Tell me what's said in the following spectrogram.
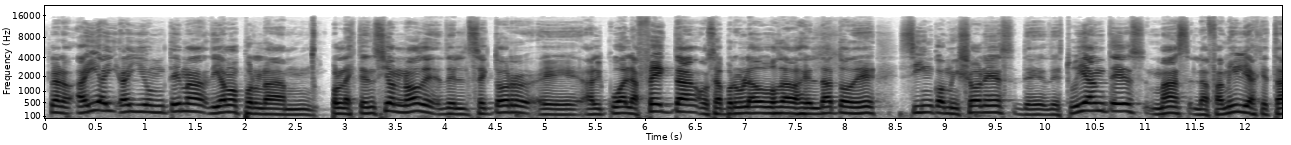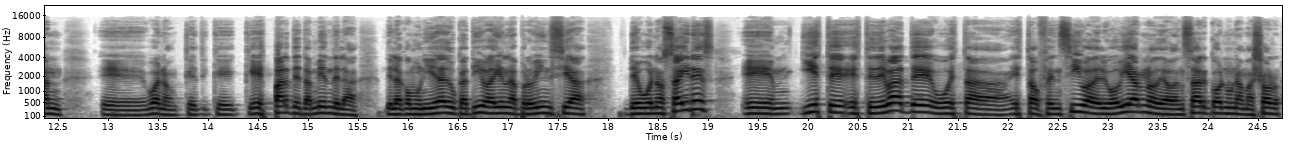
Claro, ahí hay, un tema, digamos, por la, mm, por la extensión ¿no? del sector eh, al cual afecta. O sea, por un lado vos dabas el dato de 5 millones de, estudiantes, más las familias que están, eh, bueno, que, es parte también de la, de la comunidad educativa ahí en la provincia de Buenos Aires. Eh, y este, este debate o esta, esta ofensiva del gobierno de avanzar con una mayor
